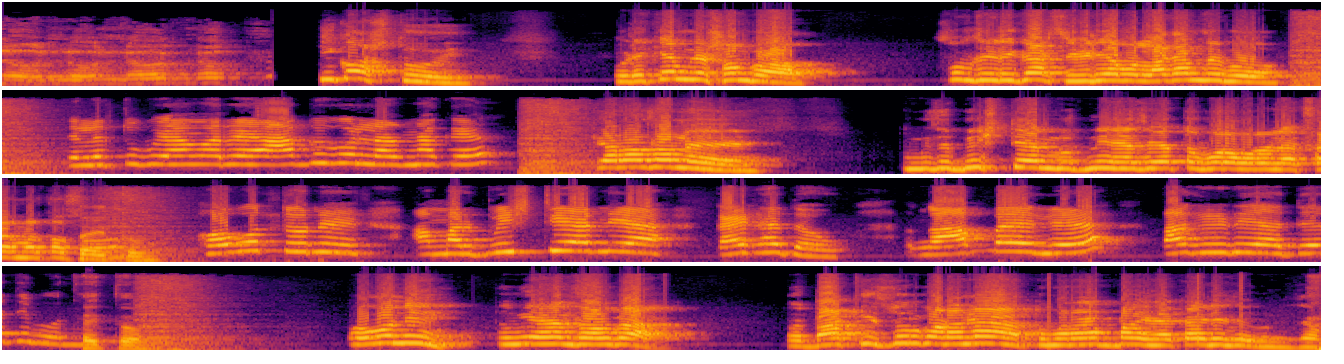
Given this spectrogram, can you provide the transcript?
নো নো নো নো কি করস তুই? ওটা কেমনে সম্ভব? চুল ছিড়ি কাটছি হিড়ি আবার লাগান যাব তাহলে তুমি আমারে আগে করলাম নাকে? কেরা জানে? তুমি যে বৃষ্টি আর নুট নিয়ে যে এত বড় বড় লেকচার মারতাছ। তাই তো। খবর তো নেই আমার বৃষ্টি আর আনিয়া কাইঠা দাও দিব। তাই তো। ওগনি তুমি এখন যাও গা। ওই বাকি চুল করা না তোমার আব্বা হ্যাঁ কাইডে যাব নি, যাও।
